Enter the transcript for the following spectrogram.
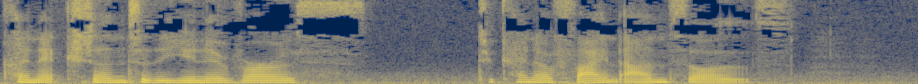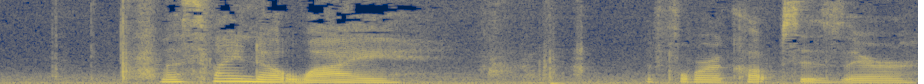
connection to the universe to kind of find answers. Let's find out why the Four of Cups is there.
